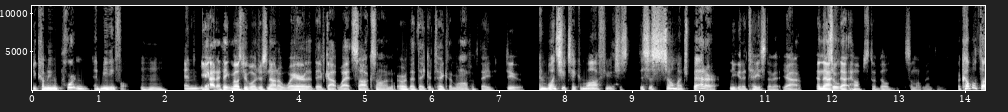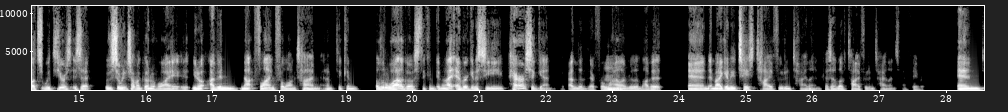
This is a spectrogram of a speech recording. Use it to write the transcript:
becoming important and meaningful. Mm-hmm. And yeah, and I think most people are just not aware that they've got wet socks on or that they could take them off if they do. And once you take them off, you just, this is so much better. You get a taste of it. Yeah. And that, so, that helps to build some momentum. A couple thoughts with yours is that, so when you talk about going to Hawaii, you know, I've been not flying for a long time and I'm thinking a little while ago, I was thinking, am I ever going to see Paris again? Like I lived there for a mm-hmm. while. I really love it. And am I going to taste Thai food in Thailand? Because I love Thai food in Thailand. It's my favorite. And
